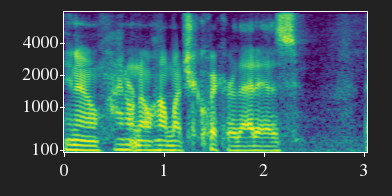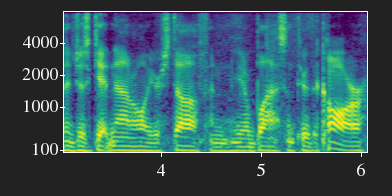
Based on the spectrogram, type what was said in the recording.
you know, I don't know how much quicker that is than just getting out all your stuff and you know blasting through the car.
